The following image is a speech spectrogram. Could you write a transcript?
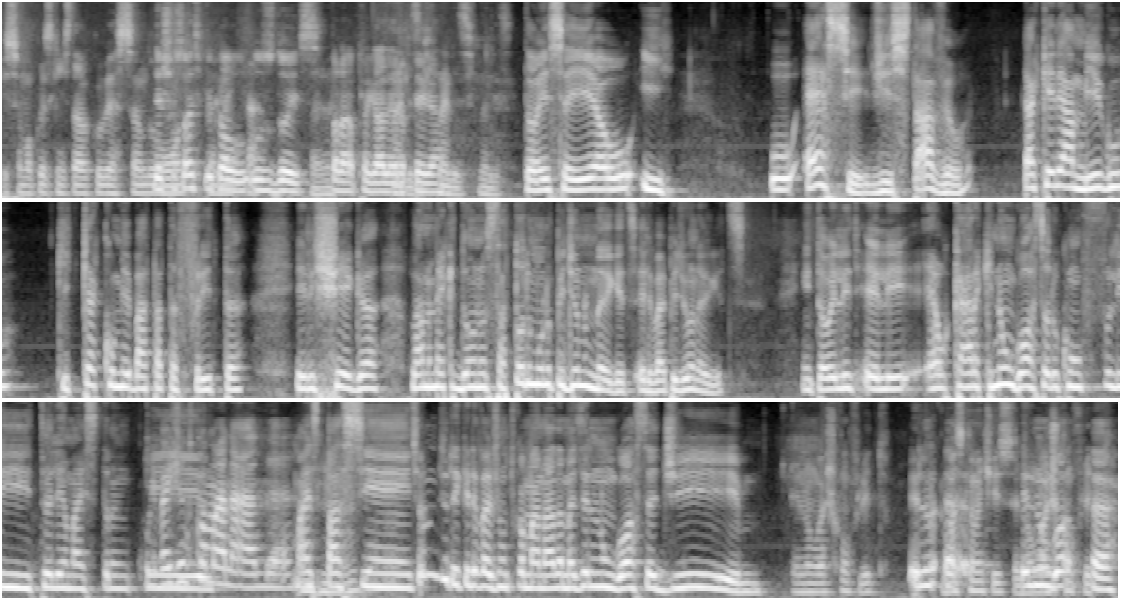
Isso é uma coisa que a gente estava conversando Deixa eu só explicar também, tá? os dois vai. para a galera Finaliza, pegar. finaliza, finaliza. Então esse aí é o I. O S de estável é aquele amigo que quer comer batata frita, ele chega lá no McDonald's, tá todo mundo pedindo nuggets, ele vai pedir o nuggets. Então ele, ele é o cara que não gosta do conflito, ele é mais tranquilo, Ele vai junto com a manada. mais Uhum. paciente. Eu não diria que ele vai junto com a manada, mas ele não gosta de... Ele não gosta de conflito. Ele, É basicamente isso, ele, ele não não gosta de conflito. É,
